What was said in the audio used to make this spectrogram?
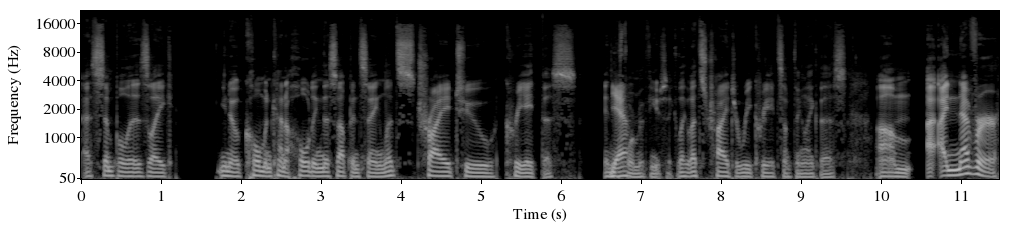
as simple as like you know Coleman kind of holding this up and saying, "Let's try to create this in yeah. the form of music. Like, let's try to recreate something like this." Um, I, I never,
